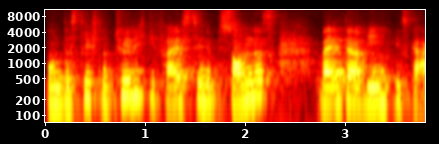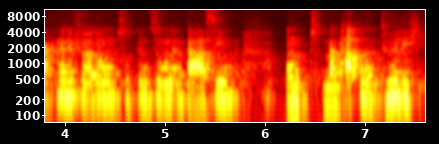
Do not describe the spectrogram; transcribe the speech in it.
Und das trifft natürlich die freie Szene besonders, weil da wenig bis gar keine Förderung und Subventionen da sind. Und man hat natürlich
